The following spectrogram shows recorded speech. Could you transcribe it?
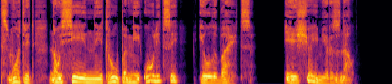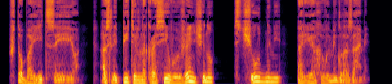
смотрит на усеянные трупами улицы и улыбается. И еще Эмир знал, что боится ее, ослепительно красивую женщину с чудными ореховыми глазами.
